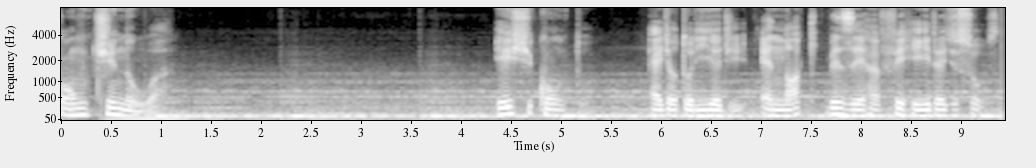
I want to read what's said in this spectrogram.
Continua. Este conto é de autoria de Enoch Bezerra Ferreira de Souza,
